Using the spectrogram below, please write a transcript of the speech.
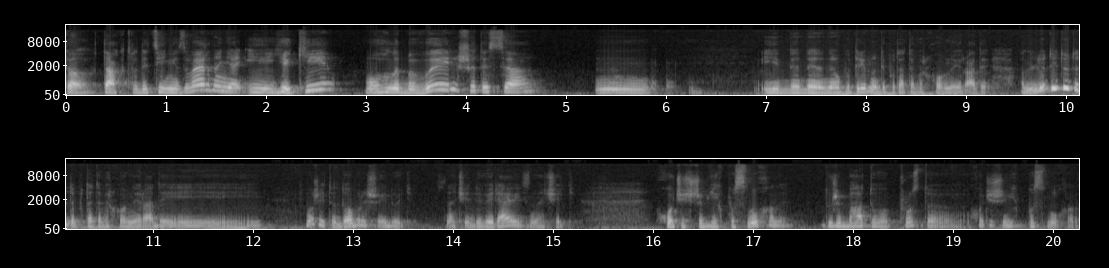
Так, так, традиційні звернення, і які могли би вирішитися і не, не, не потрібно депутата Верховної Ради. Але люди йдуть до депутата Верховної Ради і може і то добре, що йдуть. Значить, довіряють, значить, хочуть, щоб їх послухали. Дуже багато просто хочуть, щоб їх послухали.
